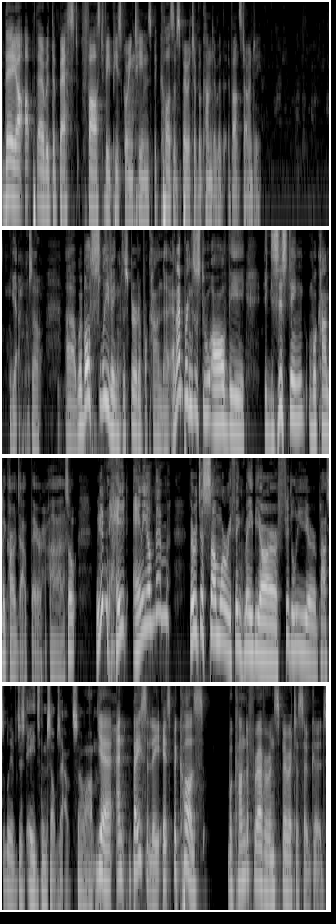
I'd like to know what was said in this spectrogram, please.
they are up there with the best fast VP scoring teams because of Spirit of Wakanda with advanced R&D. Yeah. So uh, we're both sleeving the spirit of Wakanda, and that brings us through all the existing Wakanda cards out there. Uh, so we didn't hate any of them. There were just some where we think maybe are fiddly or possibly have just aged themselves out. So um, Yeah, and basically it's because Wakanda Forever and Spirit are so good.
